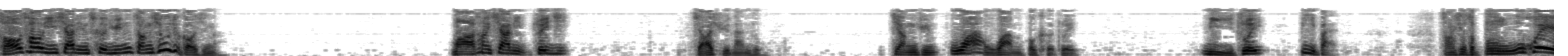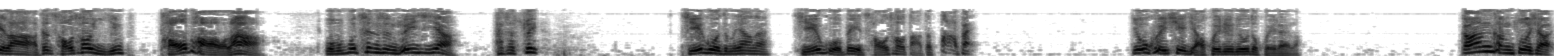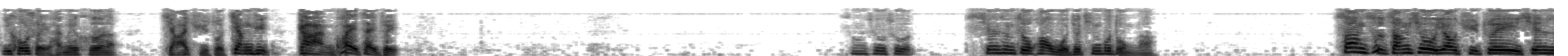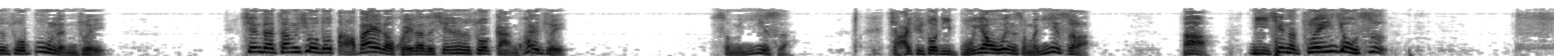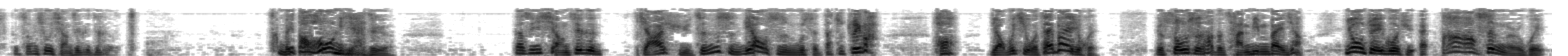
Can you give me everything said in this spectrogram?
曹操一下令撤军，张绣就高兴了。马上下令追击。贾诩拦住，将军万万不可追，你追必败。张绣说：“不会啦，这曹操已经逃跑了，我们不乘胜追击啊。”他说：“追。”结果怎么样呢？结果被曹操打得大败，丢盔卸甲，灰溜溜的回来了。刚刚坐下，一口水还没喝呢。贾诩说：“将军，赶快再追。”张绣说：“先生这话我就听不懂了。上次张绣要去追，先生说不能追。现在张绣都打败了回来了，先生说赶快追，什么意思啊？”贾诩说：“你不要问什么意思了，啊，你现在追就是。”张绣想：“这个这个，这个没道理啊，这个。”但是一想这个。贾诩真是料事如神，那就追吧，好了不起，我再败一回，就收拾他的残兵败将，又追过去，哎，大胜而归。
